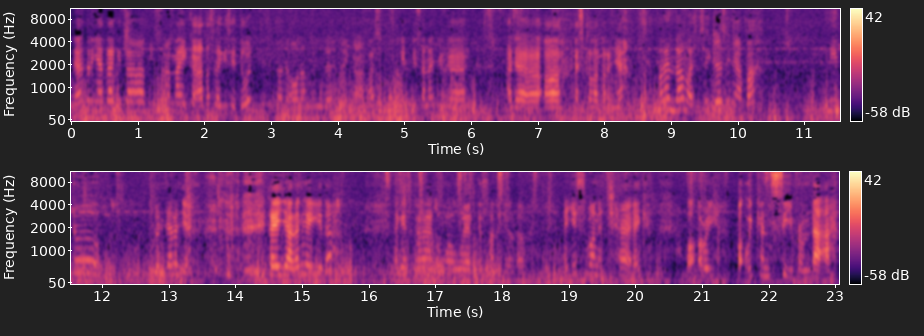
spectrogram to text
dan ternyata kita bisa naik ke atas lagi situ. Di situ ada orang yang udah naik ke atas. Mungkin di sana juga ada uh, eskalatornya. Kalian tahu nggak sih guys ini apa? Ini itu bukan jalan ya? kayak jalan kayak gitu. Oke, sekarang aku mau ngeliat ke sana dulu. I just wanna check what we what we can see from there.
